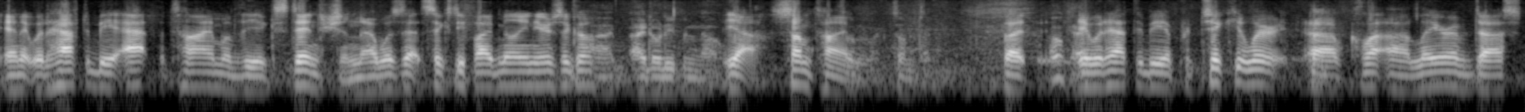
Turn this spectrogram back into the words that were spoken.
and it would have to be at the time of the extinction. Now, was that 65 million years ago? I, I don't even know. Yeah, sometime. Sometime. something. But okay. it would have to be a particular uh, uh, layer of dust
